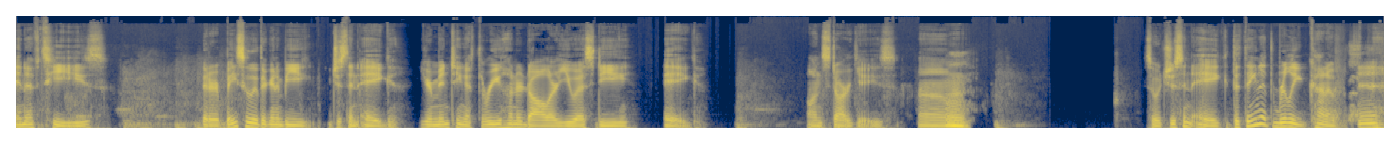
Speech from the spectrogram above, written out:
NFTs that are basically they're going to be just an egg. You're minting a $300 USD egg on Stargaze. Um, So it's just an egg. The thing that really kind of eh,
